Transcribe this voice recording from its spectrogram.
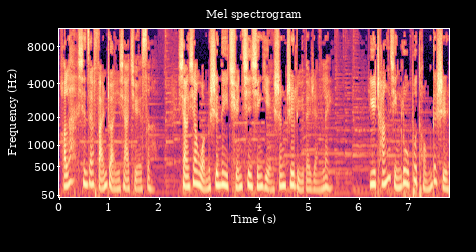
好了，现在反转一下角色，想象我们是那群进行野生之旅的人类。与长颈鹿不同的是。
